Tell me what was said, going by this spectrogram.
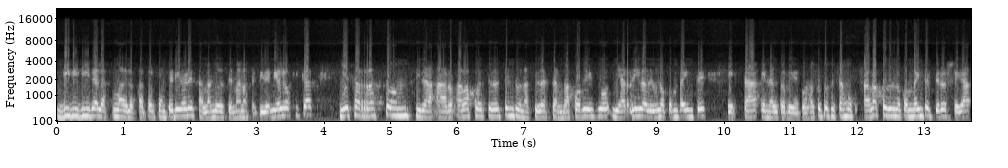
dividida la suma de los 14 anteriores, hablando de semanas epidemiológicas, y esa razón, si da abajo de 0,80 una ciudad está en bajo riesgo y arriba de 1,20 está en alto riesgo. Nosotros estamos abajo de 1,20, pero llega,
